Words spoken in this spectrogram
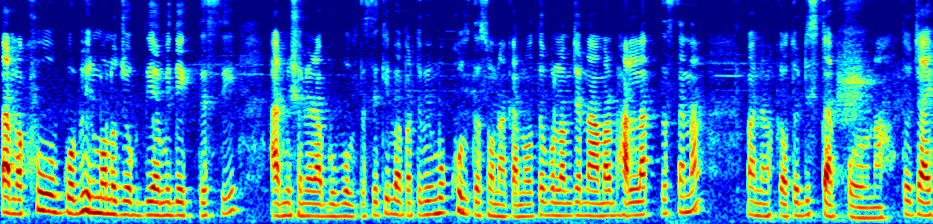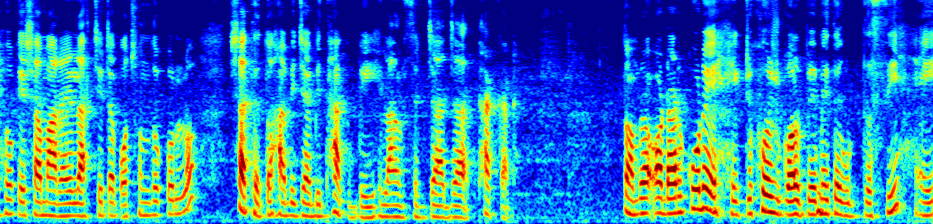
তা আমরা খুব গভীর মনোযোগ দিয়ে আমি দেখতেছি। আর মিশনের আব্বু বলতেছে, কী ব্যাপার, তুমি মুখ খুলতেছো না কেন? তো বললাম যে, না, আমার ভালো লাগতেছে না। মানে আমাকে অত ডিস্টার্ব করো না। তো যাই হোক, এসা মারাই লাচ্ছিটা পছন্দ করল। সাথে তো হাবি জাবি থাকবেই লাঞ্চের যা যা থাকার। তো আমরা অর্ডার করে একটু খোশ গল্পে মেতে উঠতেছি। এই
